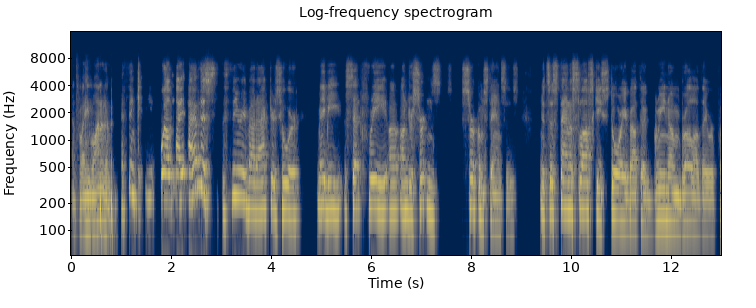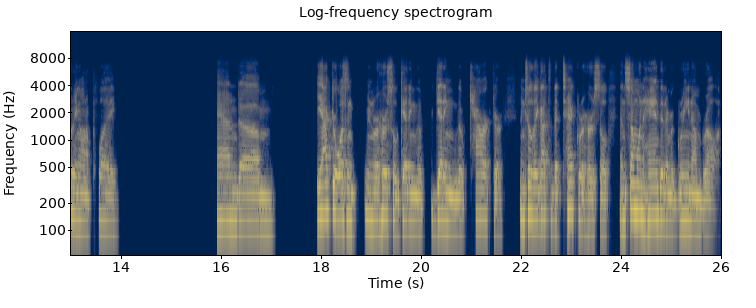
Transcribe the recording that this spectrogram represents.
That's why he wanted him. I think, well, I, I have this theory about actors who are maybe set free uh, under certain circumstances. It's a Stanislavski story about the green umbrella. They were putting on a play. And um, the actor wasn't in rehearsal getting the getting the character until they got to the tech rehearsal and someone handed him a green umbrella.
